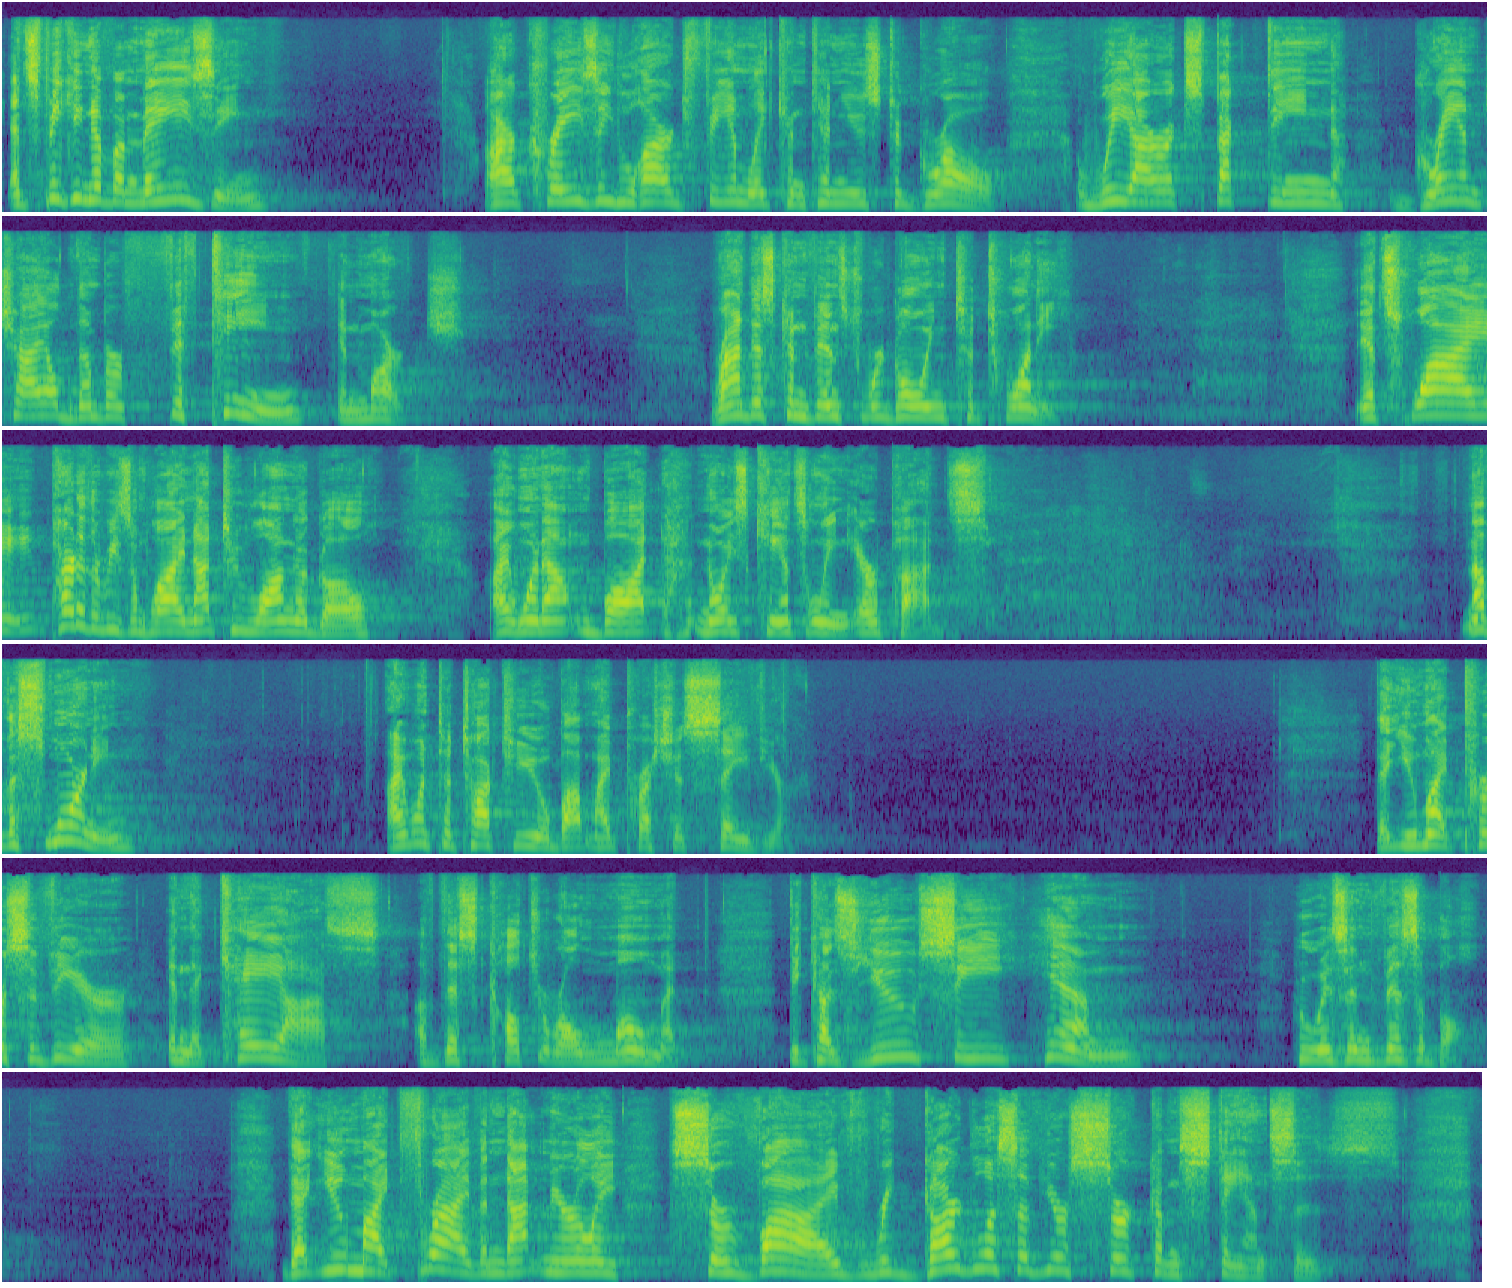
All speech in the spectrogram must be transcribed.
And speaking of amazing, our crazy large family continues to grow. We are expecting grandchild number 15 in March. Rhonda's convinced we're going to 20. It's why, part of the reason why, not too long ago, I went out and bought noise canceling AirPods. now, this morning, I want to talk to you about my precious Savior. That you might persevere in the chaos of this cultural moment because you see Him who is invisible. That you might thrive and not merely survive regardless of your circumstances,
